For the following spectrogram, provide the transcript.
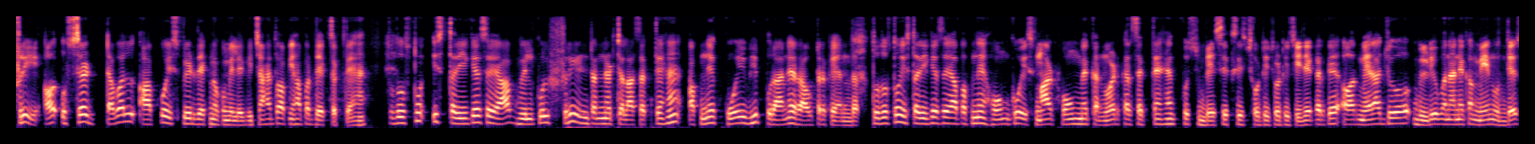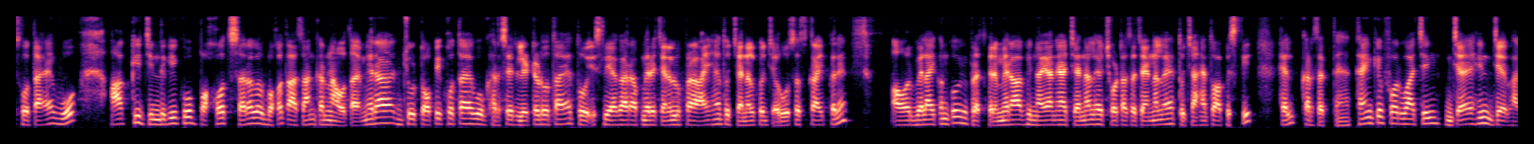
फ्री और उससे डबल आपको स्पीड देखने को मिलेगी। चाहे तो आप यहाँ पर देख सकते हैं। तो दोस्तों, इस तरीके से आप बिल्कुल फ्री इंटरनेट चला सकते हैं अपने कोई भी पुराने राउटर के अंदर। तो दोस्तों, इस तरीके से आप अपने होम को स्मार्ट होम में कन्वर्ट कर सकते हैं कुछ बेसिक सी छोटी छोटी चीज़ें करके। और मेरा जो वीडियो बनाने का मेन उद्देश्य होता है, वो आपकी ज़िंदगी को बहुत सरल और बहुत आसान करना होता है। मेरा जो टॉपिक होता है, वो घर से रिलेटेड होता है तो इसलिए अगर आप मेरे चैनल पर आए हैं तो चैनल को ज़रूर सब्सक्राइब करें। और बेल आइकन को भी प्रेस करें। मेरा अभी नया नया चैनल है, छोटा सा चैनल है तो चाहें तो आप इसकी हेल्प कर सकते हैं। थैंक यू फॉर वॉचिंग जय हिंद, जय भारत।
